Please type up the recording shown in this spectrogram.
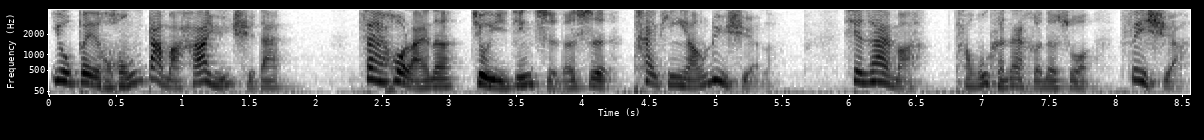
又被红大马哈鱼取代。再后来呢，就已经指的是太平洋绿血了。现在嘛，他无可奈何地说，废墟啊，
